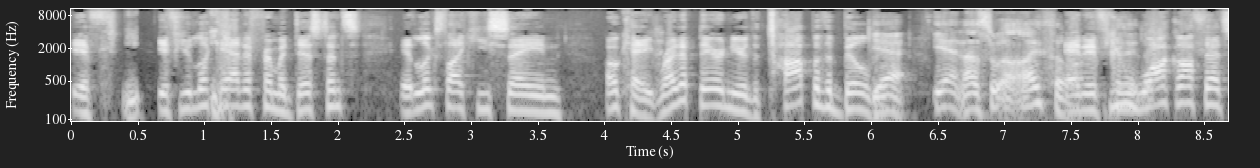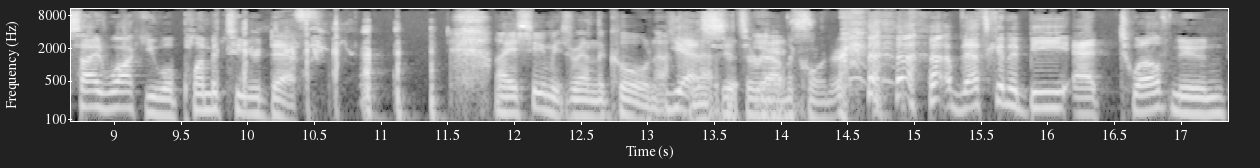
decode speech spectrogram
if Y- if you look at it from a distance, it looks like he's saying, "Okay, right up there near the top of the building." yeah, yeah, that's what I thought. And if you walk off that sidewalk, you will plummet to your death. I assume it's around the corner. Yes, it's around yes. the corner. That's going to be at 12 noon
